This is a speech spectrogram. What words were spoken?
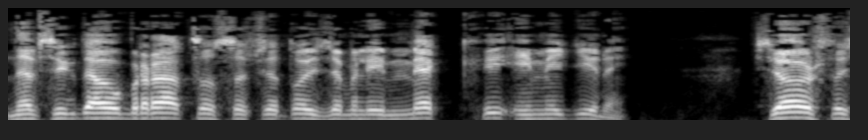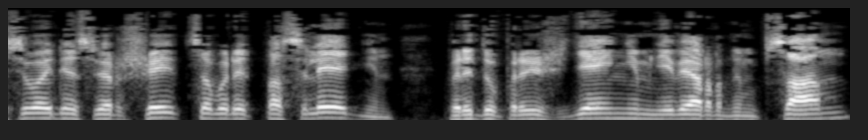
навсегда убраться со святой земли Мекки и Медины. Все, что сегодня свершится, будет последним предупреждением неверным псам,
